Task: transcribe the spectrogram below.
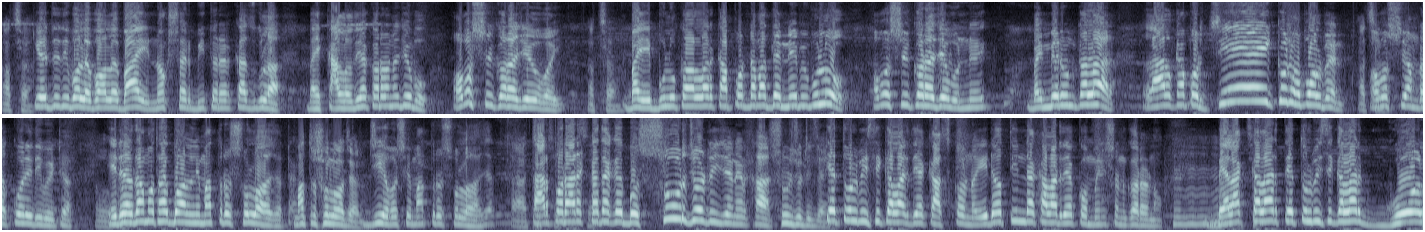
আচ্ছা। কেউ যদি বলে বলে ভাই নকশার ভিতরের কাজগুলা ভাই কালো দিয়ে করানো যাব? অবশ্যই করা যাব ভাই। আচ্ছা। ভাই ব্লু কালার কাপড়টা বাদ দিয়ে নেভি ব্লু অবশ্যই করা যাব। নে- ভাই মেরুন কালার লাল কাপড় যে কোনো বলবেন আচ্ছা। অবশ্যই আমরা করে দিব এটা। এটার দামও থাকবে অনলি মাত্র ষোলো হাজার মাত্র ষোলো হাজার? জি অবশ্যই মাত্র ষোলো হাজার। আচ্ছা, তারপর আরেকটা দেখাবো সূর্য ডিজাইনের খাট। সূর্য ডিজাইন। তেঁতুল বিসি কালার দিয়ে কাজ করানো এটাও তিনটা কালার দিয়ে কম্বিনেশন করানো। ব্ল্যাক কালার তেঁতুল বিসি কালার গোল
